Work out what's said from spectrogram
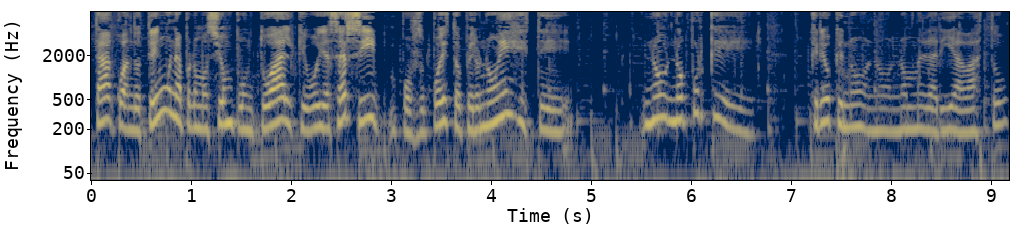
Está, cuando tengo una promoción puntual que voy a hacer, sí, por supuesto, pero no es este, no, no porque creo que no, no, no me daría abasto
